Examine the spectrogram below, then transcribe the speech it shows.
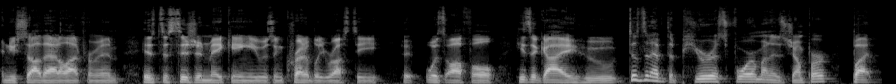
And you saw that a lot from him. His decision making, he was incredibly rusty. It was awful. He's a guy who doesn't have the purest form on his jumper, but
